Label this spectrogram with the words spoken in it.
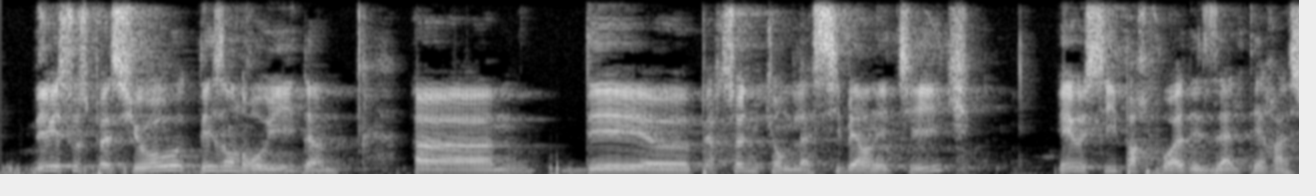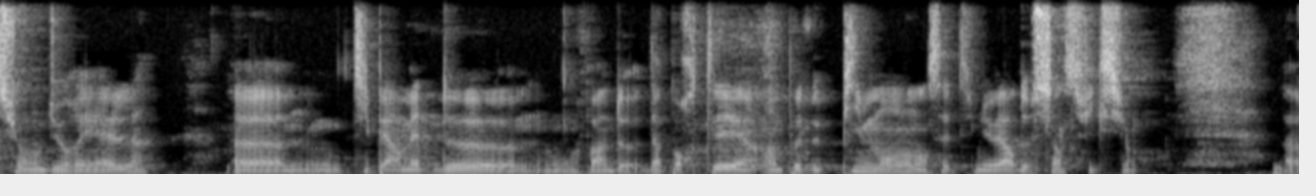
Des vaisseaux spatiaux, des androïdes, euh, des euh, personnes qui ont de la cybernétique et aussi parfois des altérations du réel euh, qui permettent de, euh, enfin, d'apporter un peu de piment dans cet univers de science-fiction. Euh,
